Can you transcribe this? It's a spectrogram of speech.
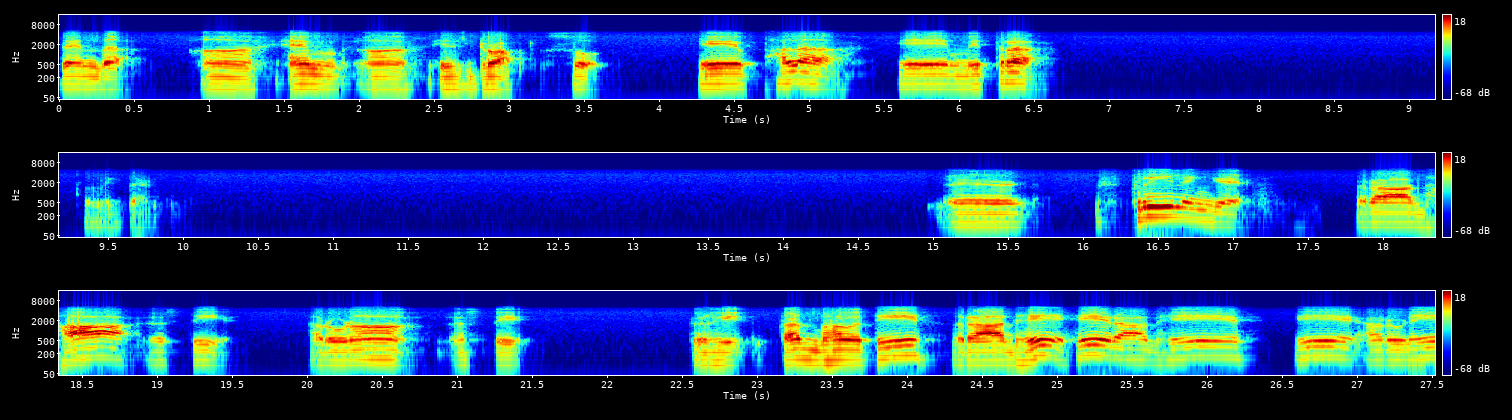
then the uh, m uh, is dropped so hey phala hey mitra so like that and स्त्रीलिङ्गे राधा अस्ति अरुणा अस्ति तर्हि तद्भवति राधे हे राधे हे अरुणे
